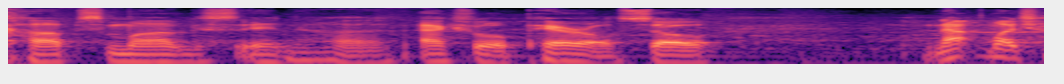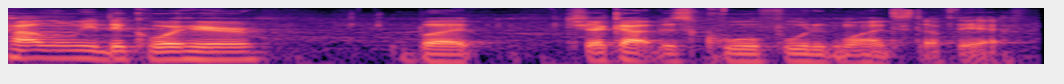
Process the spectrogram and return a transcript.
cups, mugs, and uh, actual apparel. So not much Halloween decor here, but check out this cool food and wine stuff they have.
